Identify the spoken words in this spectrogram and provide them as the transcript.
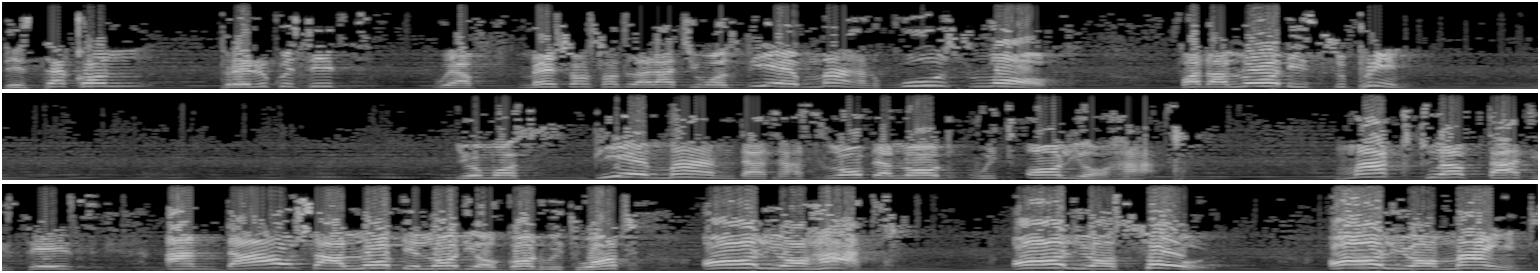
The second prerequisite, we have mentioned something like that. You must be a man whose love for the Lord is supreme. You must be a man that has loved the Lord with all your heart. Mark 12 30 says, And thou shalt love the Lord your God with what? All your heart, all your soul, all your mind,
